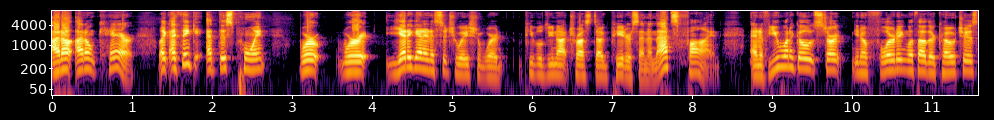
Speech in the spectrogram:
I don't I don't care. Like I think at this point we're we're yet again in a situation where people do not trust Doug Pederson and that's fine. And if you want to go start, you know, flirting with other coaches,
